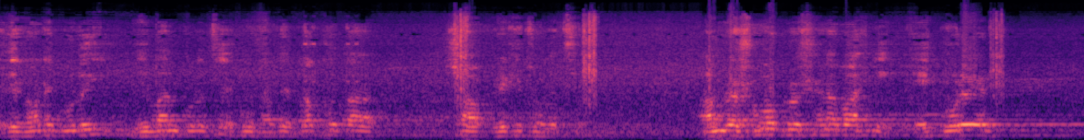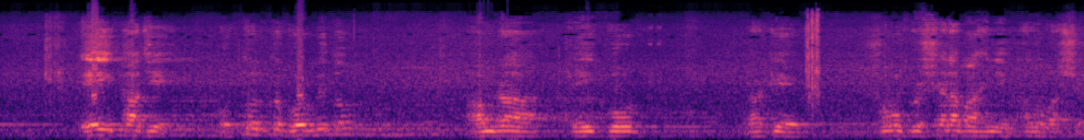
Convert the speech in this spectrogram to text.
এদের অনেকগুলোই নির্মাণ করেছে এবং তাদের দক্ষতা সব রেখে চলেছে। আমরা সমগ্র সেনাবাহিনী এই কোরের এই কাজে অত্যন্ত গর্বিত। আমরা এই কোর তাকে সমগ্র সেনাবাহিনী ভালোবাসে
